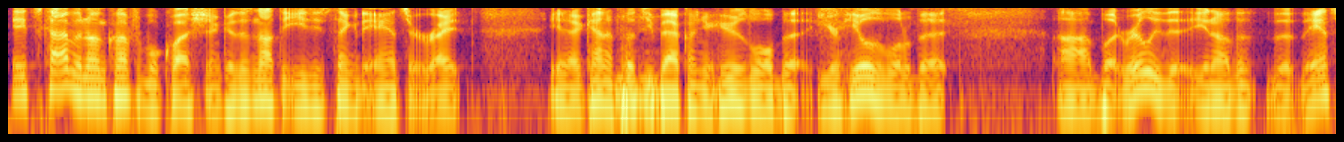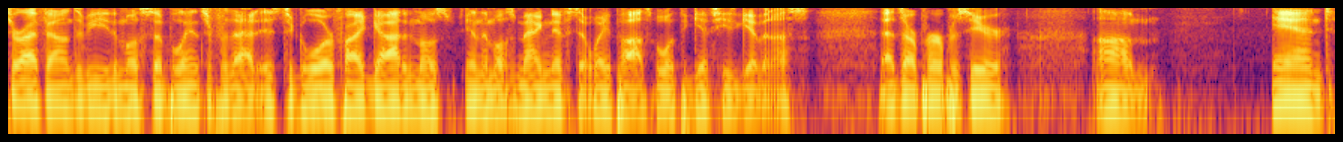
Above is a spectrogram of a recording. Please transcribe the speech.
it's kind of an uncomfortable question because it's not the easiest thing to answer right? You know it kind of puts you back on your heels a little bit your heels a little bit uh, but really, the you know the, the the answer I found to be the most simple answer for that is to glorify God in the most in the most magnificent way possible with the gifts He's given us. That's our purpose here. Um, and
